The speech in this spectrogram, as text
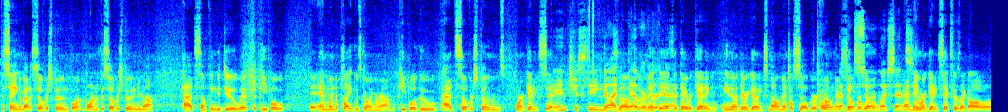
the saying about a silver spoon, born, born with a silver spoon in your mouth, had something to do with the people. And when the plague was going around, the people who had silver spoons weren't getting sick. Interesting. No, I've so never the myth heard is that. that. they were getting, you know, they were getting some elemental silver from their that silverware, makes so much sense. and they weren't getting sick. So it was like, oh, well,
